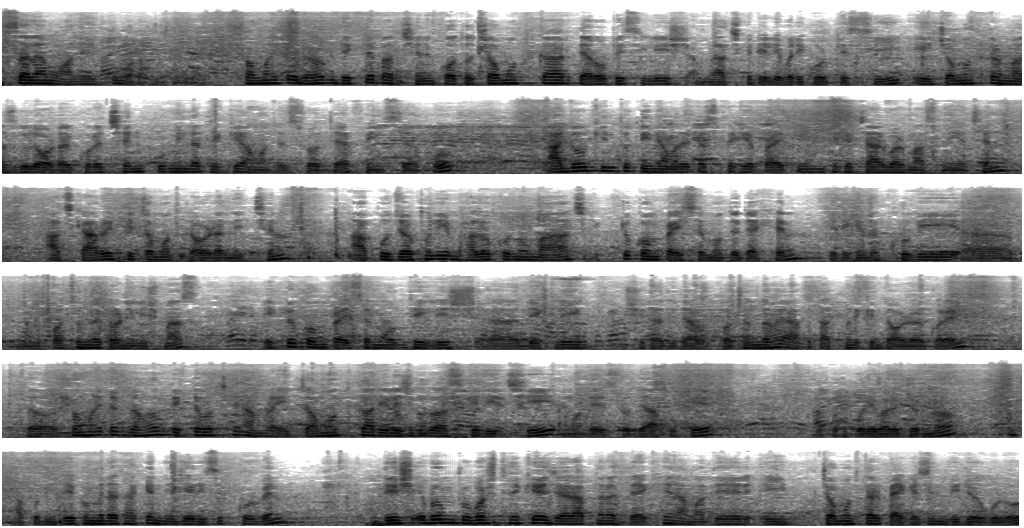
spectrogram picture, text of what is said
আসসালামু আলাইকুম রহমতুল্লাহ। সম্মানিত গ্রাহক, দেখতে পাচ্ছেন কত চমৎকার তেরো পিস ইলিশ আমরা আজকে ডেলিভারি করতেছি। এই চমৎকার মাছগুলো অর্ডার করেছেন কুমিল্লা থেকে আমাদের শ্রদ্ধা ফেন্সি আপু। আগেও কিন্তু তিনি আমাদের কাছ থেকে প্রায় তিন থেকে চারবার মাছ নিয়েছেন। আজকে আরও একটি চমৎকার অর্ডার নিচ্ছেন। আপু যখনই ভালো কোনো মাছ একটু কম প্রাইসের মধ্যে দেখেন যেটি কিন্তু খুবই মানে পছন্দ করেন ইলিশ মাছ। একটু কম প্রাইসের মধ্যে ইলিশ দেখলেই সেটা যদি পছন্দ হয় আপনি তাৎক্ষণিক কিন্তু অর্ডার করেন। তো সম্মানিত গ্রাহক, দেখতে পাচ্ছেন আমরা এই চমৎকার ইলিশগুলো আজকে দিচ্ছি আমাদের শ্রদ্ধা আপুকে, আপুর পরিবারের জন্য। আপু নিজে কুমিল্লা থাকেন নিজে রিসিভ করবেন। দেশ এবং প্রবাস থেকে যারা আপনারা দেখেন আমাদের এই চমৎকার প্যাকেজিং ভিডিওগুলো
